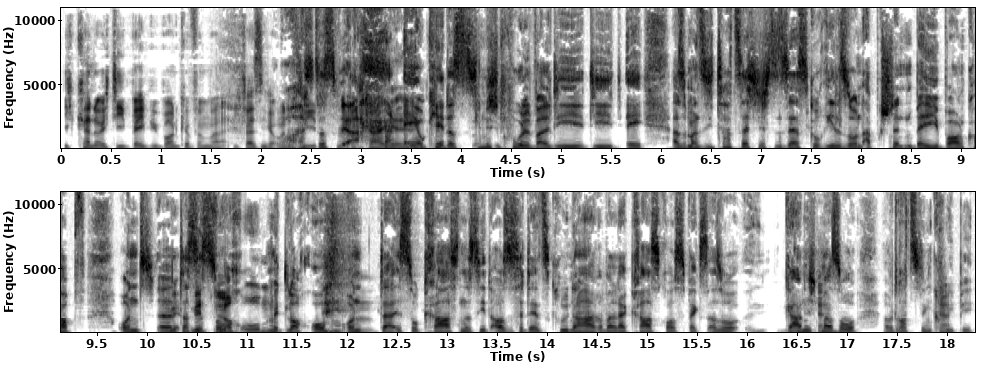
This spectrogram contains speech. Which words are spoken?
ich kann euch die Babybornköpfe mal, ich weiß nicht, ob man Boah, das sieht. das wär, Geil. Ey, okay, das ist ziemlich cool, weil die, die, ey, also man sieht tatsächlich einen sehr skurril so einen abgeschnittenen Babyborn-Kopf und äh, Mit- das mit ist so Loch oben? mit Loch oben und da ist so Gras und das sieht aus, als hätte er jetzt grüne Haare, weil da Gras rauswächst. Also gar nicht mal so, aber trotzdem creepy.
